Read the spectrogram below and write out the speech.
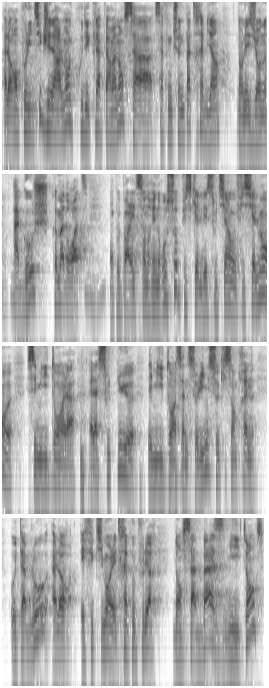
Alors en politique, généralement, le coup d'éclat permanent, ça ne fonctionne pas très bien dans les urnes, à gauche comme à droite. On peut parler de Sandrine Rousseau, puisqu'elle les soutient officiellement. Euh, ces militants, elle a, elle a soutenu euh, les militants à Sainte-Soline, ceux qui s'en prennent au tableau. Alors effectivement, elle est très populaire dans sa base militante,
